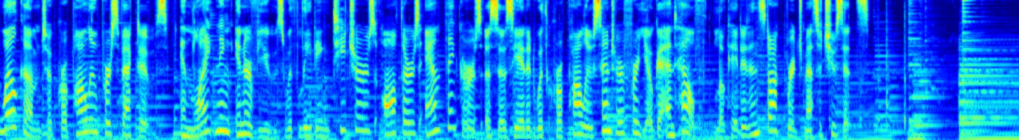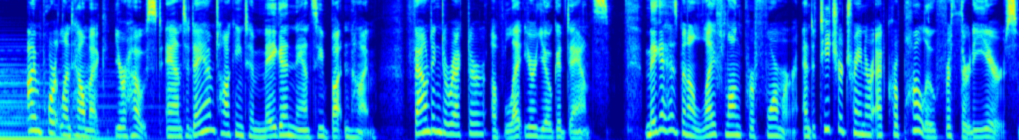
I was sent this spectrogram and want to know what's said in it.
Welcome to Kripalu Perspectives, enlightening interviews with leading teachers, authors, and thinkers associated with Kripalu Center for Yoga and Health, located in Stockbridge, Massachusetts. I'm Portland Helmick, your host, and today I'm talking to Megha Nancy Buttenheim, founding director of Let Your Yoga Dance. Megha has been a lifelong performer and a teacher trainer at Kripalu for 30 years.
